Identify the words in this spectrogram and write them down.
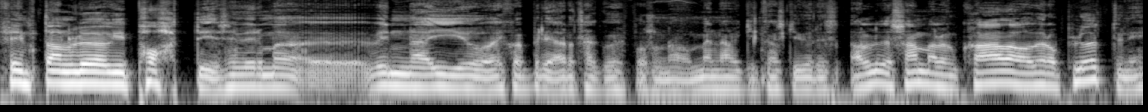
15 lög í potti sem við erum að uh, vinna í og eitthvað byrjar að taka upp og svona og menn hafa ekki kannski verið alveg sammála um hvað á að vera á plötunni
